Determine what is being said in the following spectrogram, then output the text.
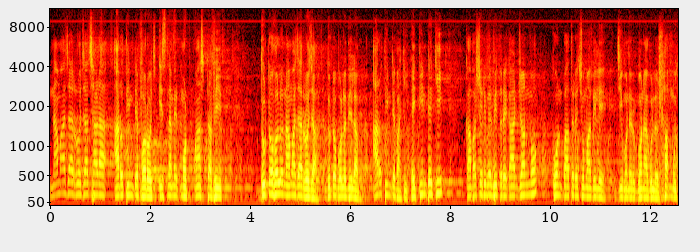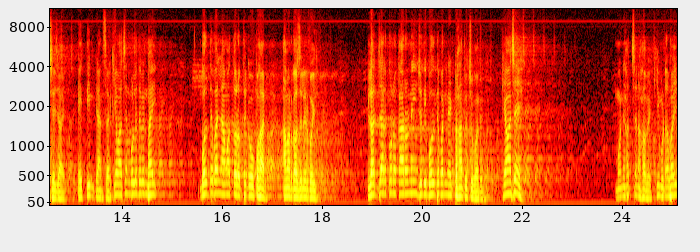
নামাজ আর রোজা ছাড়া আরও তিনটে ফরজ, ইসলামের মোট পাঁচটা ভিত। দুটো হলো নামাজ আর রোজা, দুটো বলে দিলাম। আরও তিনটে বাকি। এই তিনটে কি? কাবা শরীফের ভিতরে কার জন্ম? কোন পাথরে চুমা দিলে জীবনের গোনাগুলো সব মুছে যায়? এই তিনটে অ্যান্সার কেউ আছেন বলে দেবেন ভাই? বলতে পারলে আমার তরফ থেকে উপহার, আমার গজলের বই। লজ্জার কোনো কারণেই যদি বলতে পারেন, একটু হাত উঁচু করেন। কেউ আছে? মনে হচ্ছে না হবে। কি মোটা ভাই?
